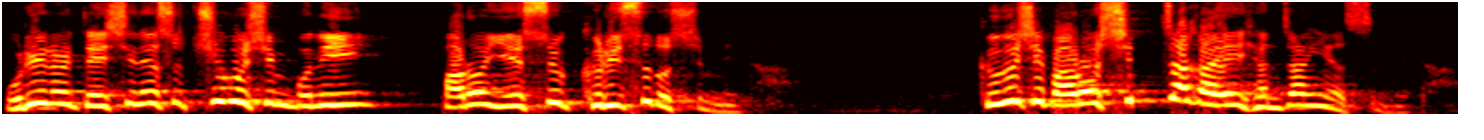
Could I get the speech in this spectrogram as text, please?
우리를 대신해서 죽으신 분이 바로 예수 그리스도십니다. 그것이 바로 십자가의 현장이었습니다.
